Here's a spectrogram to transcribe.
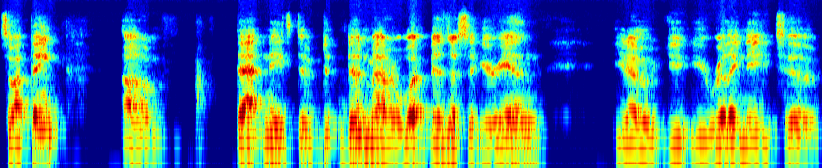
So I think um, that needs to doesn't matter what business that you're in. You know, you you really need to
